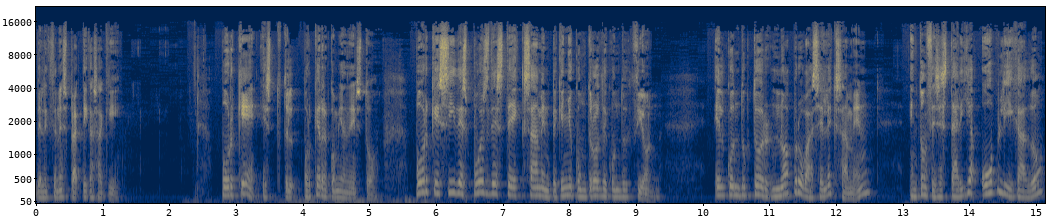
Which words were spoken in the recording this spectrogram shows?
lecciones prácticas aquí. ¿Por qué, esto, ¿Por qué recomiendan esto? Porque si después de este examen, pequeño control de conducción, el conductor no aprobase el examen, entonces estaría obligado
